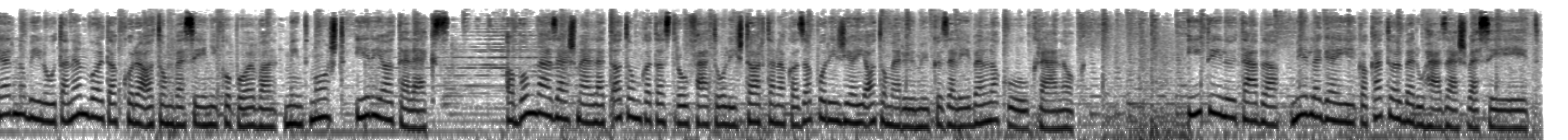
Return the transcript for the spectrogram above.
Csernobil óta nem volt akkora atomveszély Nikopolban, mint most, írja a Telex. A bombázás mellett atomkatasztrófától is tartanak az aporizsiai atomerőmű közelében lakó ukránok. Ítélő tábla, mérlegeljék a Katel beruházás veszélyét.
